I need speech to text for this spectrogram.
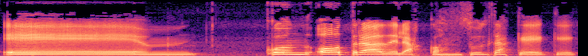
Eh, con otra de las consultas que,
